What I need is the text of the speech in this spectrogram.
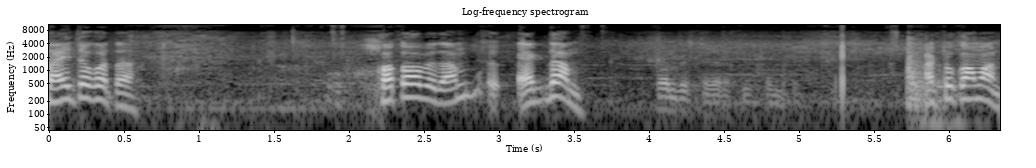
তাই তো কথা। কত হবে দাম? এক দাম? পঞ্চাশ টাকা একটু কমান।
